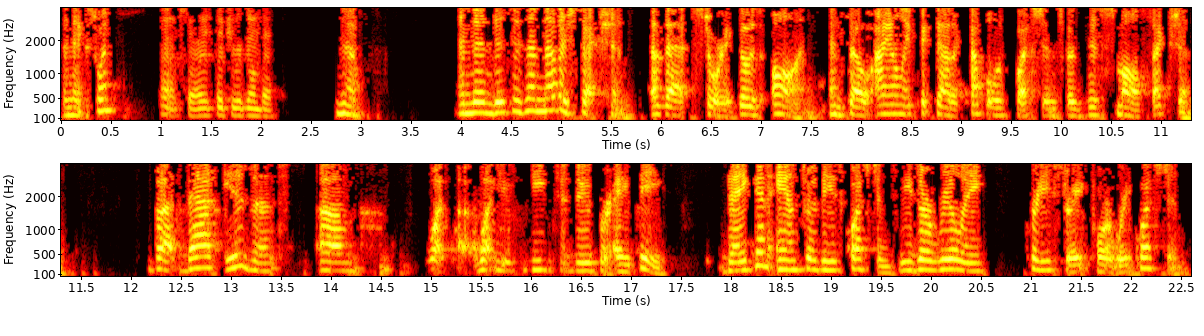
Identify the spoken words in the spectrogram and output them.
The next one? Oh, sorry, I thought you were going back. No. And then this is another section of that story. It goes on. And so I only picked out a couple of questions for this small section. But that isn't um, what, what you need to do for AP. They can answer these questions. These are really pretty straightforward questions.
